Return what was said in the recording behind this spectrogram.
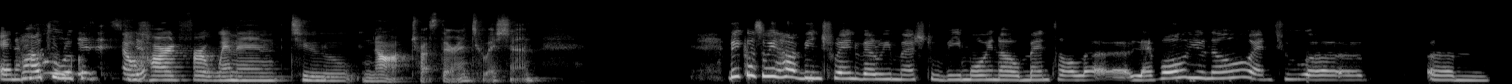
And Why how to rec- is it so hard for women to not trust their intuition? Because we have been trained very much to be more in our mental uh, level, you know, and to uh, um,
